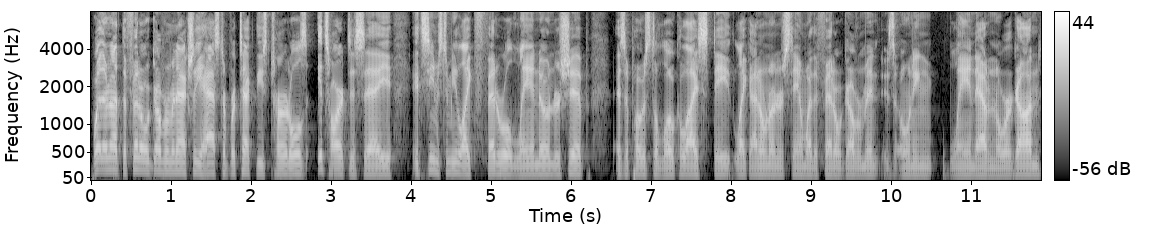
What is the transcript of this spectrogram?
whether or not the federal government actually has to protect these turtles, it's hard to say. It seems to me like federal land ownership as opposed to localized state. Like I don't understand why the federal government is owning land out in Oregon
